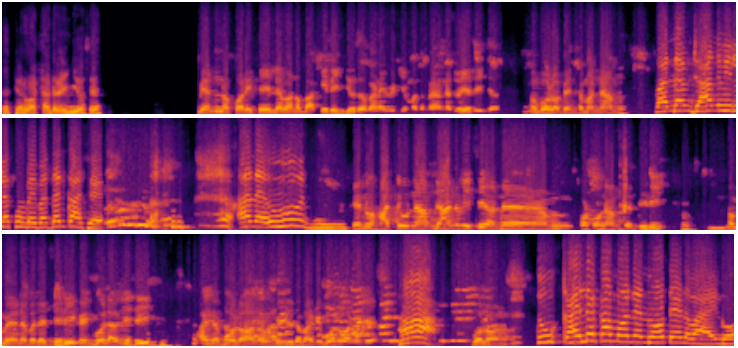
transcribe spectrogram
અત્યારે વરસાદ રહી ગયો છે. બેન નો પરિચય લેવાનો બાકી રહી ગયો તો ઘણા વિડીયોમાં તમે આને જોઈ જ છે હા, બોલો બેન તમારું નામ? મારું નામ જાનવી લક્ષ્મણભાઈ બદરકા છે. અને હું એનું સાચું નામ જાનવી છે અને આમ ખોટું નામ છે ધીરી. અમે એને બધા ધીરી કઈ બોલાવીએ છીએ. અને બોલો હાલો બીજું તમારે કઈ બોલવાનું છે? હા. બોલો હાલો. તું નો તેડવા આવ્યો.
